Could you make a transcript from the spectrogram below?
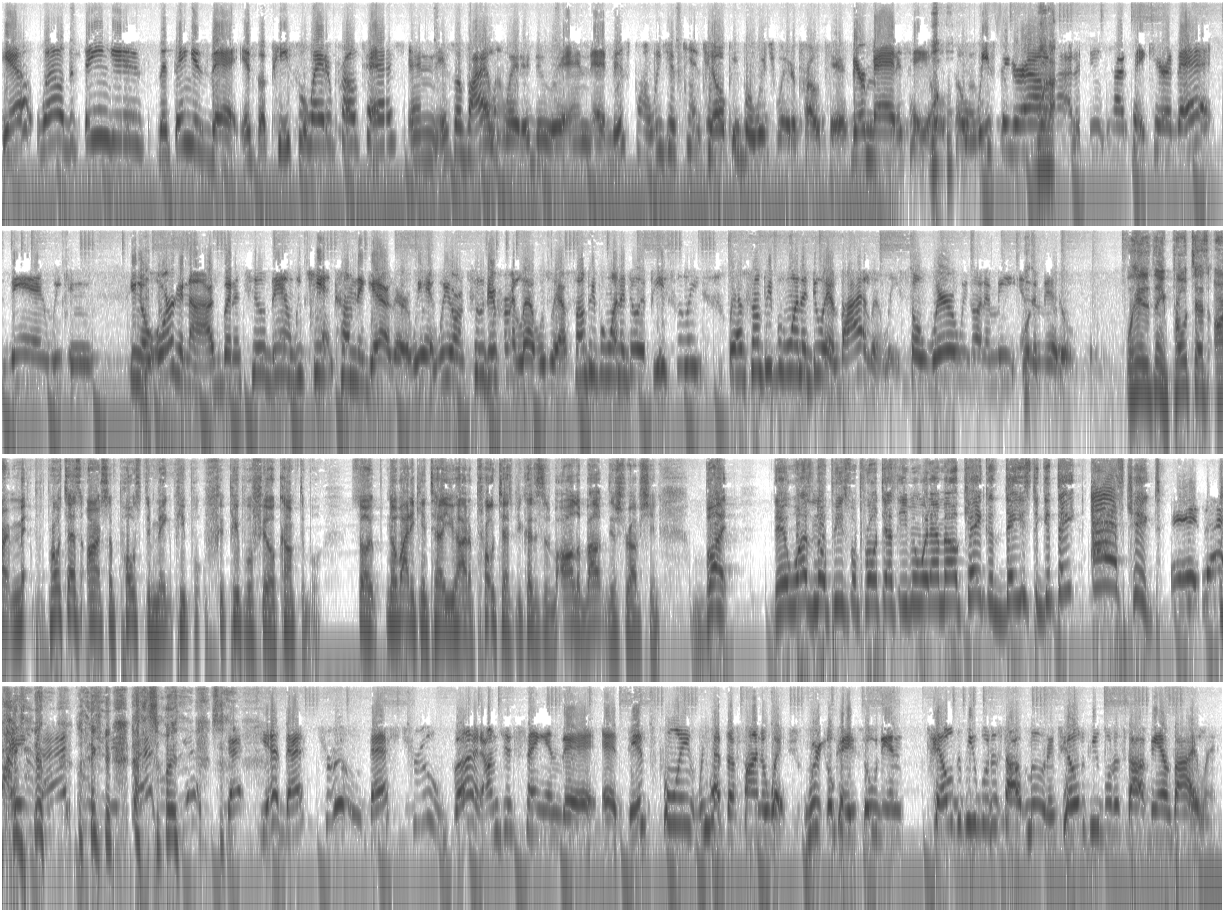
Yeah, well, the thing is, the thing is that it's a peaceful way to protest and it's a violent way to do it. And at this point, we just can't tell people which way to protest. They're mad as hell. Well- so when we figure out well, I- how to do, how to take care of that, then we can, you know, organize. But until then, we can't come together. We we are on two different levels. We have some people want to do it peacefully. We have some people want to do it violently. So where are we going to meet in the middle? Well, here's the thing: protests aren't protests aren't supposed to make people people feel comfortable. So nobody can tell you how to protest because it's all about disruption. But there was no peaceful protest even with MLK because they used to get their ass kicked. Exactly. Like, exactly. yes, that, yeah, that's true. That's true. But I'm just saying that at this point, we have to find a way. We're, okay, so then tell the people to stop looting. Tell the people to stop being violent.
